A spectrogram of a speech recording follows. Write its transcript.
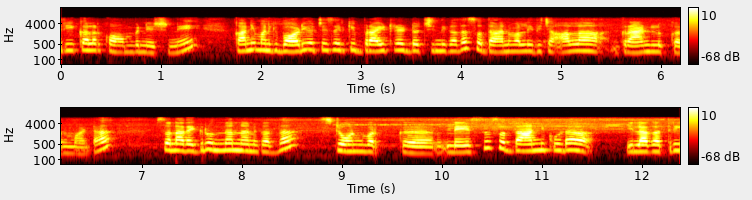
త్రీ కలర్ కాంబినేషనే కానీ మనకి బాడీ వచ్చేసరికి బ్రైట్ రెడ్ వచ్చింది కదా సో దానివల్ల ఇది చాలా గ్రాండ్ లుక్ అనమాట సో నా దగ్గర ఉందన్నాను కదా స్టోన్ వర్క్ లేస్ సో దాన్ని కూడా ఇలాగ త్రీ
